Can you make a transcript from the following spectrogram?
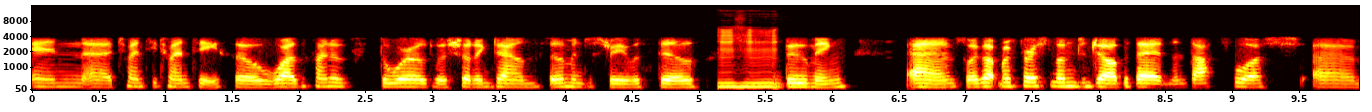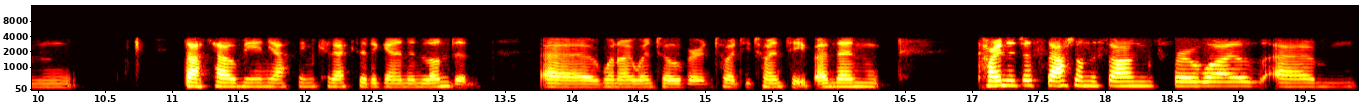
in uh, 2020. So while kind of the world was shutting down, the film industry was still mm-hmm. booming. Um, so I got my first London job then, and that's what um, that's how me and Yassine connected again in London uh, when I went over in 2020. And then kind of just sat on the songs for a while. Um,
